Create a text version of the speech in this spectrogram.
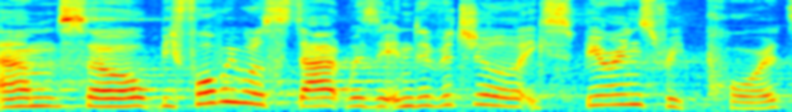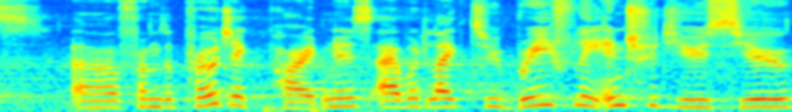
Um, so before we will start with the individual experience reports uh, from the project partners, I would like to briefly introduce you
